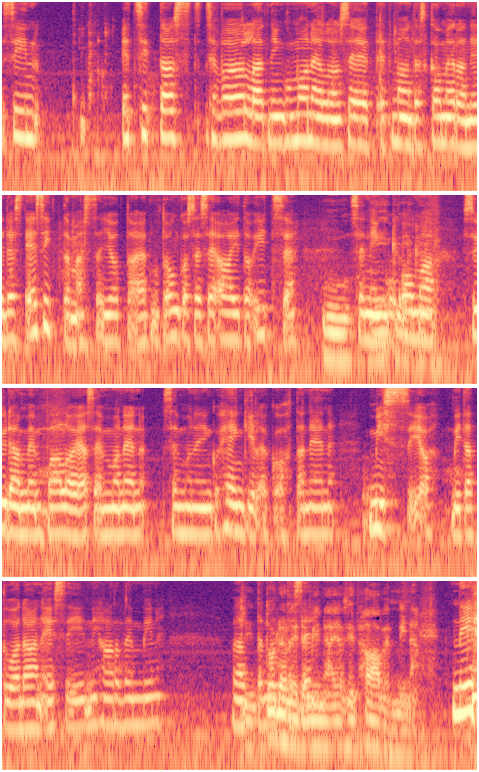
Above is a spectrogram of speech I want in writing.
siinä et sitten taas se voi olla, että niinku monella on se, että, että mä oon tässä kameran edes esittämässä jotain, mutta onko se se aito itse, mm, se niinku niin, kyllä, oma kyllä. sydämen palo ja semmoinen semmonen niinku henkilökohtainen missio, mitä tuodaan esiin, niin harvemmin niin, välttämättä niin, todellinen se... minä ja sitten haave minä. Niin.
